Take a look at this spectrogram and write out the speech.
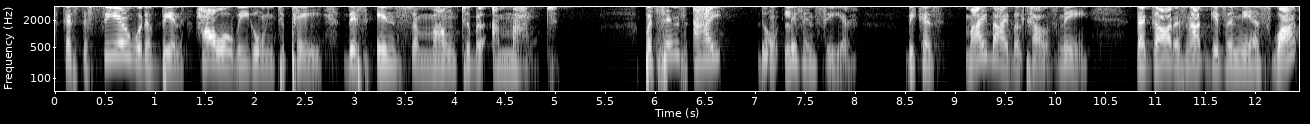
because the fear would have been, how are we going to pay this insurmountable amount? But since I don't live in fear, because my Bible tells me that God has not given me as what?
